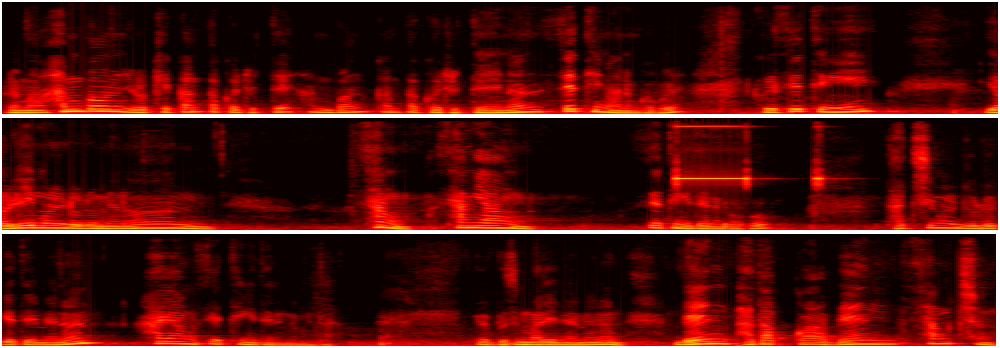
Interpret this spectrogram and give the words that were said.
그러면 한 번 이렇게 깜빡거릴 때, 한 번 깜빡거릴 때는 세팅하는 거고요. 그 세팅이 열림을 누르면은 상, 상향 세팅이 되는 거고, 닫힘을 누르게 되면은 하향 세팅이 되는 겁니다. 무슨 말이냐면은 맨 바닥과 맨 상층,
